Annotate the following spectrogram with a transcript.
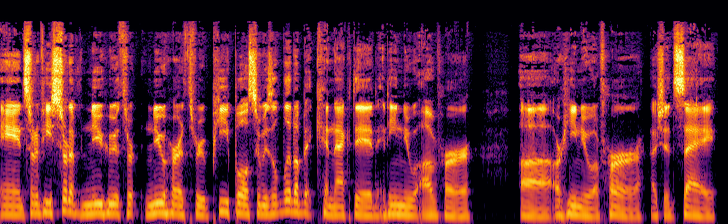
and sort of he sort of knew who th- knew her through people, so he was a little bit connected, and he knew of her, uh, or he knew of her, I should say.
